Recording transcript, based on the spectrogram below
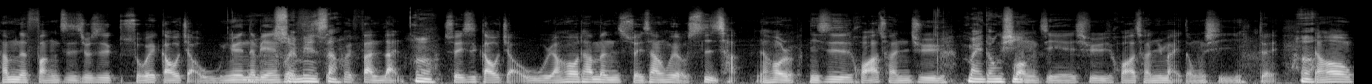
他们的房子就是所谓高脚屋，因为那边水面上会泛滥，嗯，所以是高脚屋。然后他们水上会有市场，然后你是划船去买东西、逛街，去划船去买东西，对。然后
